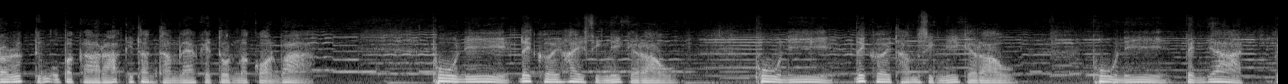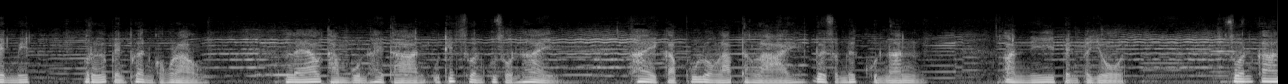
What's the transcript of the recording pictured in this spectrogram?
ระลึกถึงอุปการะที่ท่านทำแล้วแก่ตนมาก่อนว่า ผู้นี้ได้เคยให้สิ่งนี้แก่เรา ผู้นี้ได้เคยทำสิ่งนี้แก่เรา ผู้นี้เป็นญาติเป็นมิตร หรือเป็นเพื่อนของเรา แล้วทำบุญให้ทานอุทิศส่วนกุศลให้ ให้กับผู้ล่วงลับทั้งหลายด้วยสำนึกคุณนั้น อันนี้เป็นประโยชน์ ส่วนการ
